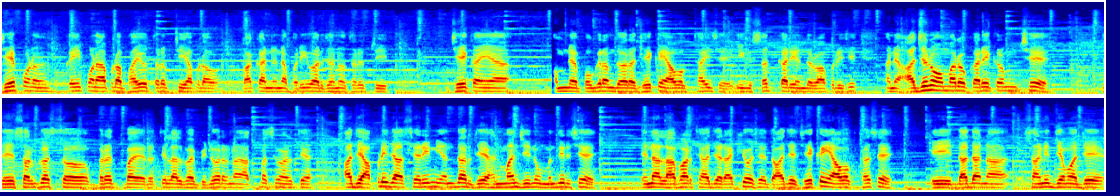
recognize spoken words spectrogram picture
જે પણ કંઈ પણ આપણા ભાઈઓ તરફથી, આપણા વાકાનેના પરિવારજનો તરફથી જે કંઈ અમને પ્રોગ્રામ દ્વારા જે કંઈ આવક થાય છે એ સત્કાર્ય અંદર વાપરી છે અને આજનો અમારો કાર્યક્રમ છે જે સ્વર્ગસ્થ ભરતભાઈ રતિલાલભાઈ ભિંડોરાના આત્મસ્મરણાર્થે આજે આપણી જ આ શેરીની અંદર જે હનુમાનજીનું મંદિર છે એના લાભાર્થે આજે રાખ્યો છે. તો આજે જે કંઈ આવક થશે, એ દાદાના સાનિધ્યમાં જે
